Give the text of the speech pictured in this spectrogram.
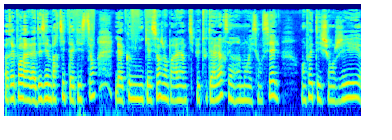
répondre à la deuxième partie de ta question, la communication, j'en parlais un petit peu tout à l'heure, c'est vraiment essentiel. En fait, échanger,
